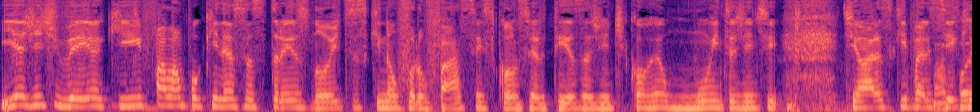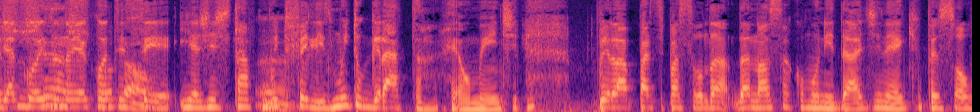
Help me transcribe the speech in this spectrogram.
E a gente veio aqui falar um pouquinho dessas três noites que não foram fáceis, com certeza. A gente correu muito, a gente tinha horas que parecia que a coisa não ia acontecer. total. E a gente está muito É. feliz, muito grata, realmente. Pela participação da, da nossa comunidade, né? Que o pessoal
